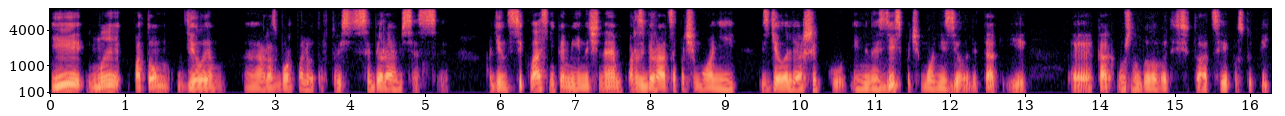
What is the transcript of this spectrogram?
И мы потом делаем э, разбор полетов, то есть собираемся с одиннадцатиклассниками и начинаем разбираться, почему они сделали ошибку именно здесь, почему они сделали так и э, как нужно было в этой ситуации поступить.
